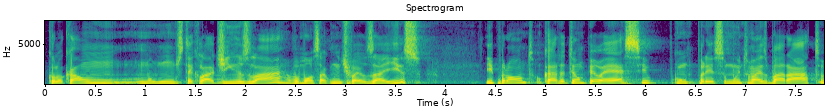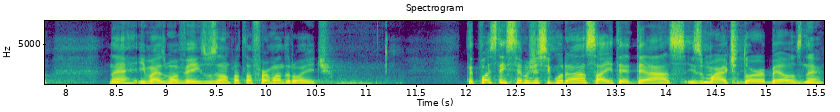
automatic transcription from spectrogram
colocar um, uns tecladinhos lá, vou mostrar como a gente vai usar isso, e pronto, o cara tem um POS com preço muito mais barato, né, e mais uma vez usando a plataforma Android. Depois tem sistemas de segurança, aí tem, tem as smart doorbells, né?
